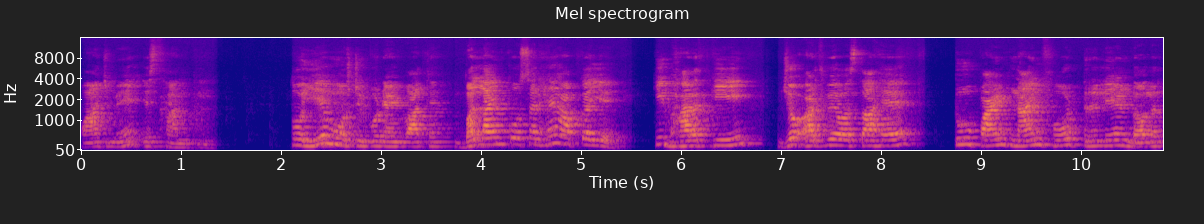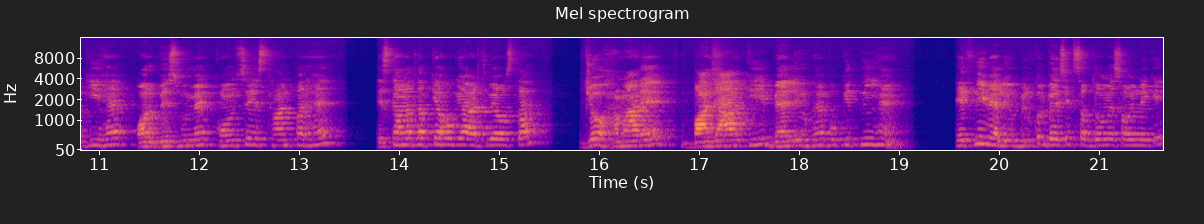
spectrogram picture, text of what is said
पाँचवें स्थान की। तो ये मोस्ट इंपोर्टेंट बात है। वन लाइन क्वेश्चन है आपका ये, कि भारत की जो अर्थव्यवस्था है 2.94 ट्रिलियन डॉलर की है और विश्व में कौन से स्थान पर है? इसका मतलब क्या हो गया अर्थव्यवस्था? जो हमारे बाज़ार की वैल्यू है वो कितनी है? इतनी वैल्यू बिल्कुल बेसिक शब्दों में समझने की।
